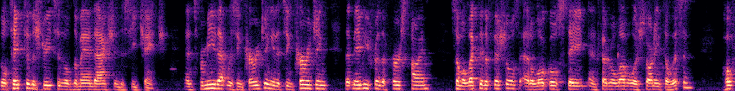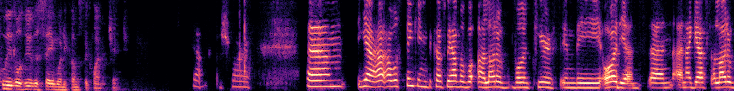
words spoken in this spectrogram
they'll take to the streets and they'll demand action to see change. And for me, that was encouraging. And it's encouraging that maybe for the first time, some elected officials at a local, state, and federal level are starting to listen. Hopefully, they'll do the same when it comes to climate change. Yeah, for sure. Um, yeah, I, I, was thinking because we have a, a, lot of volunteers in the audience, and and I guess a lot of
